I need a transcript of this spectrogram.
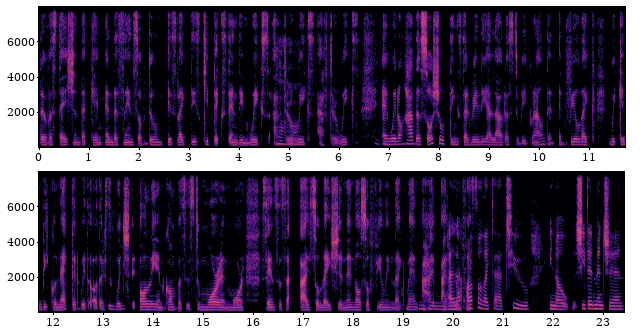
devastation that came and the sense of doom. It's like this keep extending weeks after mm-hmm. weeks after weeks. Mm-hmm. And we don't have the social things that really allowed us to be grounded and feel like we can be connected with others, mm-hmm. which only encompasses to more and more senses of isolation and also feeling like, man, I, I don't and know. I'd also I... like to add too, you know, she did mention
